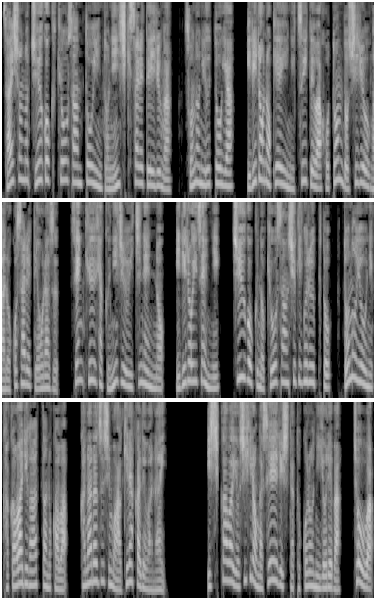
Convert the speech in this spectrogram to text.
最初の中国共産党員と認識されているが、その入党や入り路の経緯についてはほとんど資料が残されておらず、1921年の入り路以前に中国の共産主義グループとどのように関わりがあったのかは必ずしも明らかではない。石川義弘が整理したところによれば、蝶は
